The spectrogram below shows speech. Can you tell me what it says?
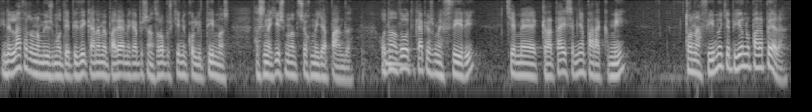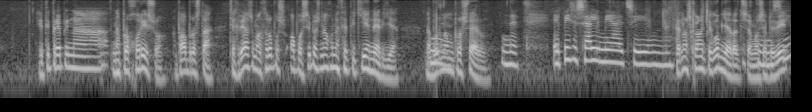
Είναι λάθος να νομίζουμε ότι επειδή κάναμε παρέα με κάποιους ανθρώπους και είναι κολλητοί μας, θα συνεχίσουμε να τους έχουμε για πάντα. Όταν δω ότι κάποιος με φθείρει και με κρατάει σε μια παρακμή, τον αφήνω και πηγαίνω παραπέρα. Γιατί πρέπει να, να προχωρήσω, να πάω μπροστά. Και χρειάζομαι ανθρώπους, όπως είπες, να έχουν θετική ενέργεια να μπορούν να μου προσφέρουν. Ναι. Επίσης, άλλη μια έτσι. Θέλω να σου κάνω και εγώ μια ερώτηση όμως. Επειδή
